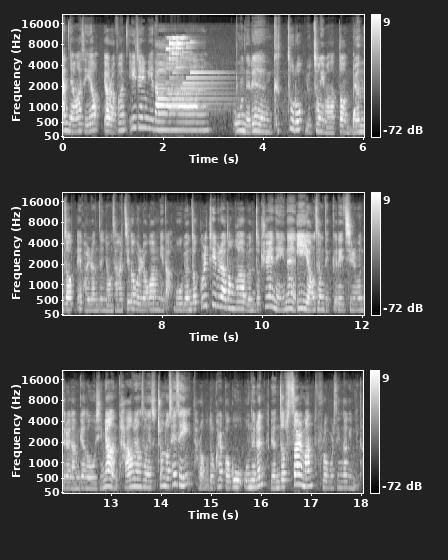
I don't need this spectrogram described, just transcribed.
안녕하세요. 여러분, 이지입니다. 오늘은 그토록 요청이 많았던 면접에 관련된 영상을 찍어보려고 합니다. 뭐 면접 꿀팁이라던가 면접 Q&A는 이 영상 댓글에 질문들을 남겨놓으시면 다음 영상에서 좀 더 세세히 다뤄보도록 할 거고 오늘은 면접 썰만 풀어볼 생각입니다.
